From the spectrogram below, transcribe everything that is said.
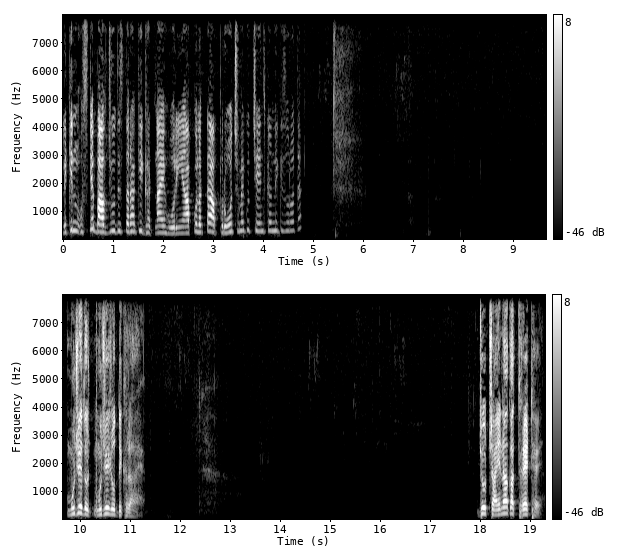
लेकिन उसके बावजूद इस तरह की घटनाएँ हो रही हैं आपको लगता है अप्रोच में कुछ चेंज करने की ज़रूरत है मुझे तो मुझे जो दिख रहा है जो चाइना का थ्रेट है।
